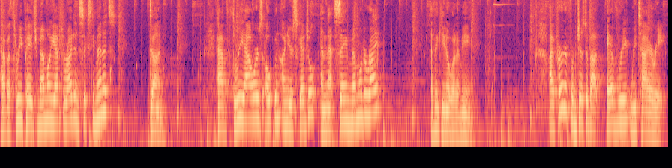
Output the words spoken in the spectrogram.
Have a three page memo you have to write in 60 minutes? Done. Have three hours open on your schedule and that same memo to write? I think you know what I mean. I've heard it from just about every retiree.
